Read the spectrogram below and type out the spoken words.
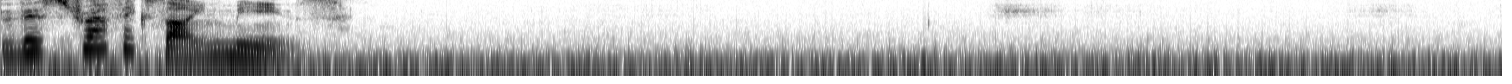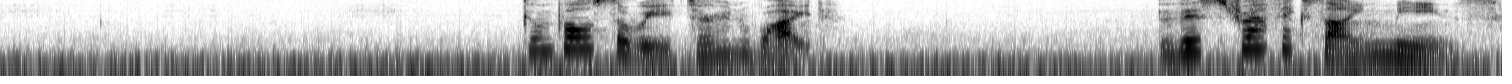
This traffic sign means Compulsory turn right. This traffic sign means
